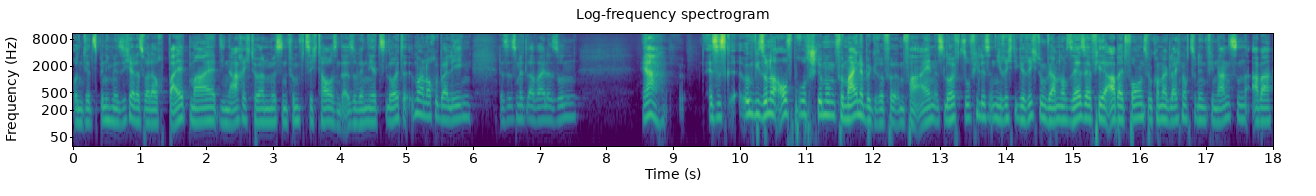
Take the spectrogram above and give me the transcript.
Und jetzt bin ich mir sicher, dass wir da auch bald mal die Nachricht hören müssen, 50.000. Also wenn jetzt Leute immer noch überlegen, das ist mittlerweile so ein, ja, es ist irgendwie so eine Aufbruchsstimmung für meine Begriffe im Verein. Es läuft so vieles in die richtige Richtung. Wir haben noch sehr, sehr viel Arbeit vor uns. Wir kommen ja gleich noch zu den Finanzen. Aber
